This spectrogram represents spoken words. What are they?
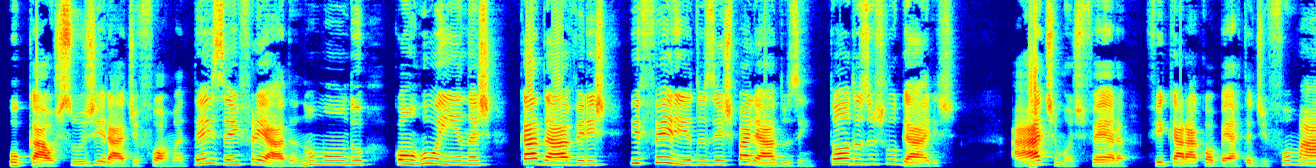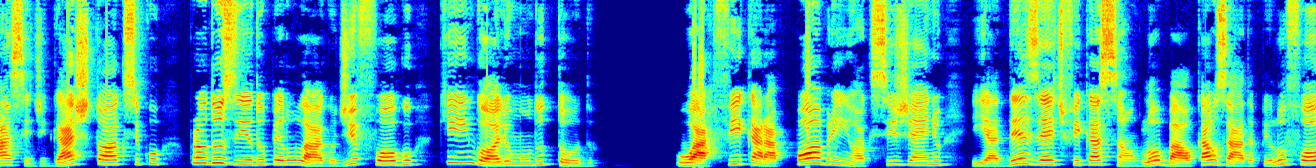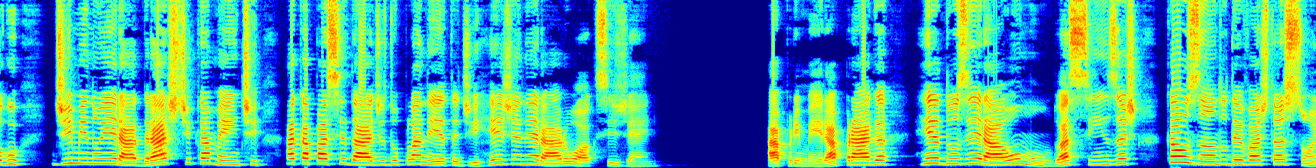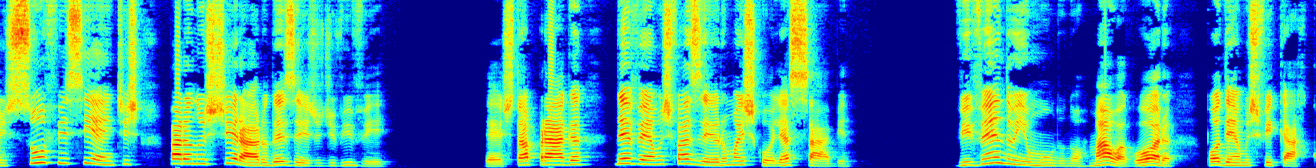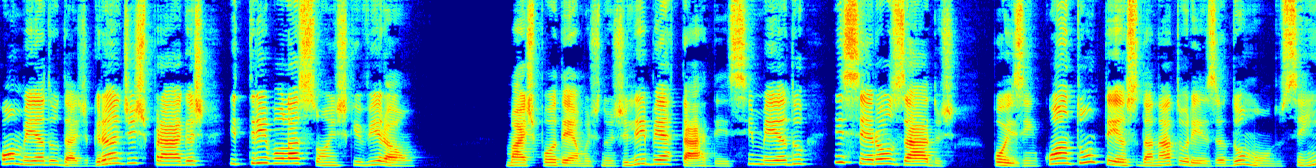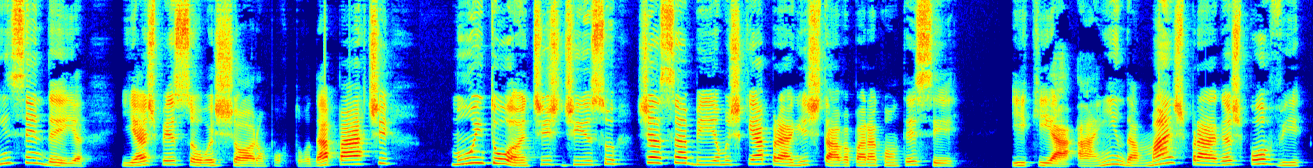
O caos surgirá de forma desenfreada no mundo, com ruínas, cadáveres e feridos espalhados em todos os lugares. A atmosfera ficará coberta de fumaça e de gás tóxico produzido pelo lago de fogo que engole o mundo todo. O ar ficará pobre em oxigênio e a desertificação global causada pelo fogo diminuirá drasticamente a capacidade do planeta de regenerar o oxigênio. A primeira praga reduzirá o mundo a cinzas, causando devastações suficientes para nos tirar o desejo de viver. Desta praga, devemos fazer uma escolha sábia. Vivendo em um mundo normal agora, podemos ficar com medo das grandes pragas e tribulações que virão. Mas podemos nos libertar desse medo e ser ousados, pois enquanto um terço da natureza do mundo se incendeia e as pessoas choram por toda a parte, muito antes disso já sabíamos que a praga estava para acontecer e que há ainda mais pragas por vir.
